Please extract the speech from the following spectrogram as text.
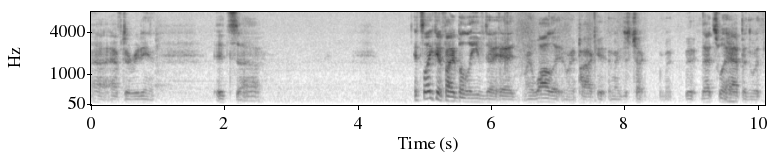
uh, after reading it, it's uh, it's like if I believed I had my wallet in my pocket and I just checked. That's what Yeah. happened with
